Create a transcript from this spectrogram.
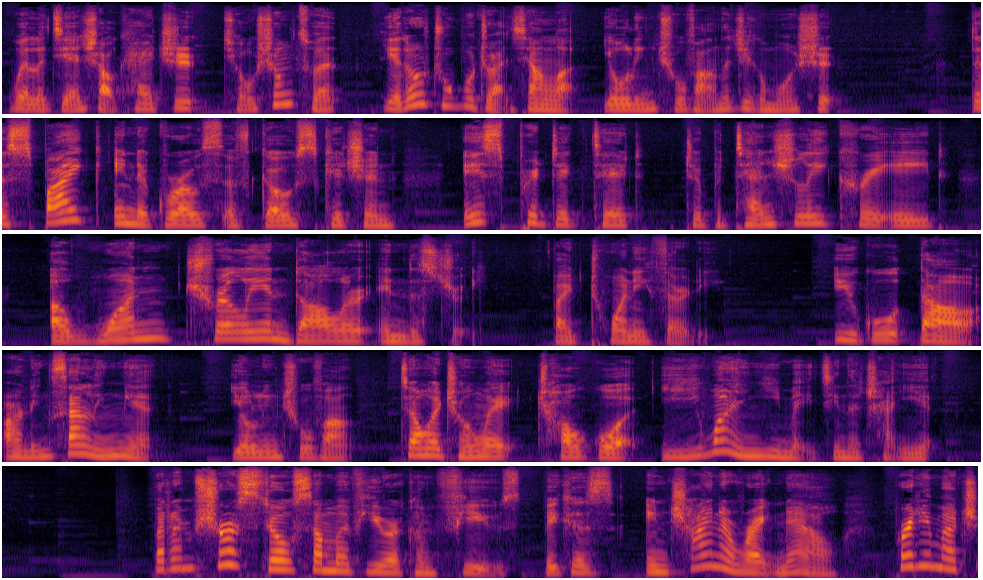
为了减少开支、求生存，也都逐步转向了幽灵厨房的这个模式。The spike in the growth of ghost kitchen is predicted to potentially create a one trillion dollar industry by 2030。预估到二零三零年，幽灵厨房将会成为超过一万亿美金的产业。But I'm sure still some of you are confused because in China right now, pretty much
